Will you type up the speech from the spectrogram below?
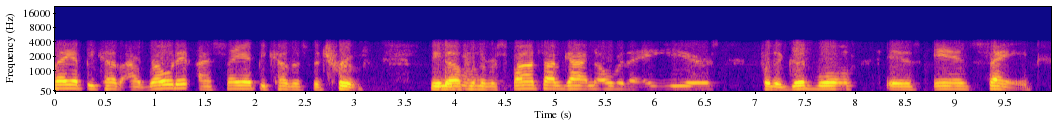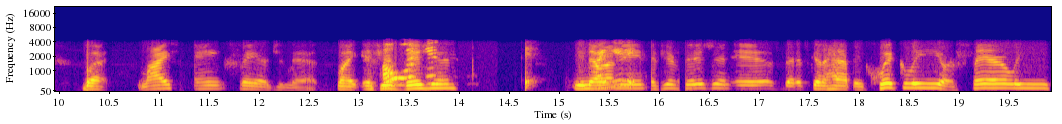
say it because I wrote it. I say it because it's the truth. You know, from the response I've gotten over the eight years for The Good Wolf is insane. But life ain't fair, Jeanette. Like if your Oh, vision you know I what I mean? If your vision is that it's going to happen quickly or fairly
